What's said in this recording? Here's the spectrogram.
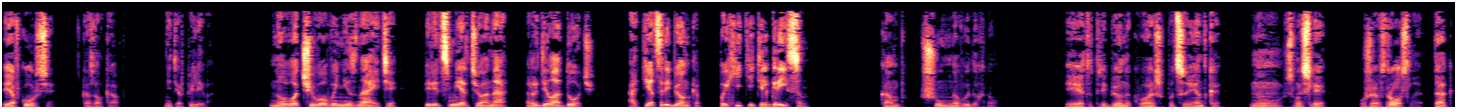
я в курсе, — сказал Камп нетерпеливо. — Но вот чего вы не знаете. Перед смертью она родила дочь. Отец ребенка — похититель Грисон. Камп шумно выдохнул. И этот ребенок ваша пациентка? Ну, в смысле, уже взрослая, так?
